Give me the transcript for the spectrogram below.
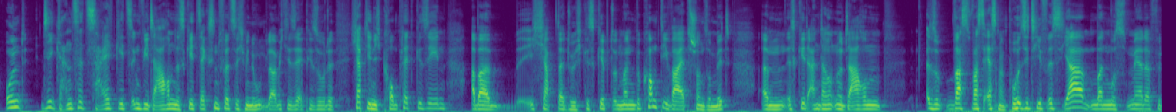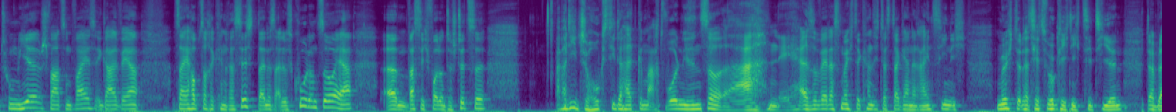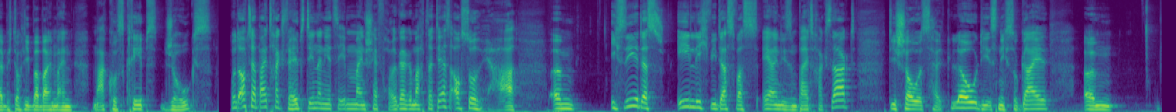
Und die ganze Zeit geht es irgendwie darum, das geht 46 Minuten, glaube ich, diese Episode. Ich habe die nicht komplett gesehen, aber ich habe da durchgeskippt und man bekommt die Vibes schon so mit. Ähm, es geht andauernd nur darum, also was, was erstmal positiv ist, ja, man muss mehr dafür tun, hier, schwarz und weiß, egal wer, sei Hauptsache kein Rassist, dann ist alles cool und so, ja, ähm, was ich voll unterstütze. Aber die Jokes, die da halt gemacht wurden, die sind so, ah, nee, also wer das möchte, kann sich das da gerne reinziehen. Ich möchte das jetzt wirklich nicht zitieren. Da bleibe ich doch lieber bei meinen Markus Krebs Jokes. Und auch der Beitrag selbst, den dann jetzt eben mein Chef Holger gemacht hat, der ist auch so, ja, ähm, ich sehe das ähnlich wie das, was er in diesem Beitrag sagt. Die Show ist halt low, die ist nicht so geil. Ähm,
